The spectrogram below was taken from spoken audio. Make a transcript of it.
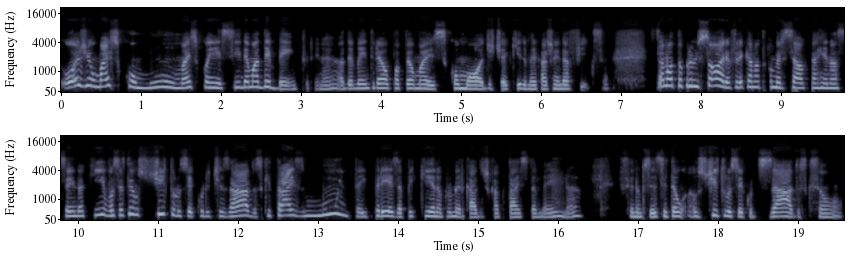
Hoje o mais comum, mais conhecido é uma debenture, né? A debenture é o papel mais commodity aqui do mercado de renda fixa. Você tem a nota promissória, eu falei que a nota comercial que está renascendo aqui, você tem os títulos securitizados, que traz muita empresa pequena para o mercado de capitais também, né? Você não precisa ter os títulos securitizados, que são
